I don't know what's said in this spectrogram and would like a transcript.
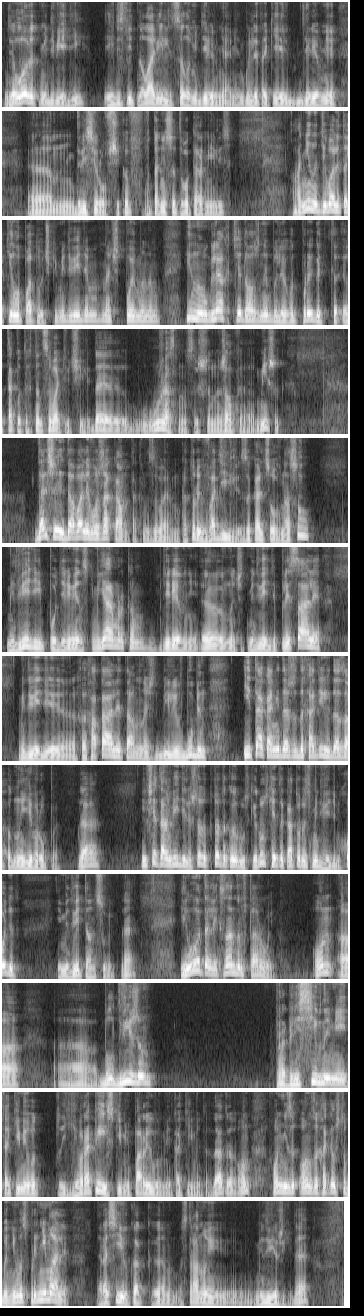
где ловят медведей. Их действительно ловили целыми деревнями. Были такие деревни э, дрессировщиков. Вот они с этого кормились. Они надевали такие лопаточки медведям, значит, пойманным. И на углях те должны были вот прыгать, так вот их танцевать учили. Да? Ужасно совершенно, жалко мишек. Дальше их давали вожакам, так называемым, которые водили за кольцо в носу медведей по деревенским ярмаркам. Деревни, э, значит, медведи плясали, медведи хохотали там, значит, били в бубен. И так они даже доходили до Западной Европы. Да? И все там видели, что, кто такой русский. Русский – это который с медведем ходит – и медведь танцует. Да? И вот Александр II, он а, а, был движим прогрессивными и такими вот европейскими порывами какими-то. Да? Он, он, не, он захотел, чтобы не воспринимали Россию как э, страной медвежьей. Да?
